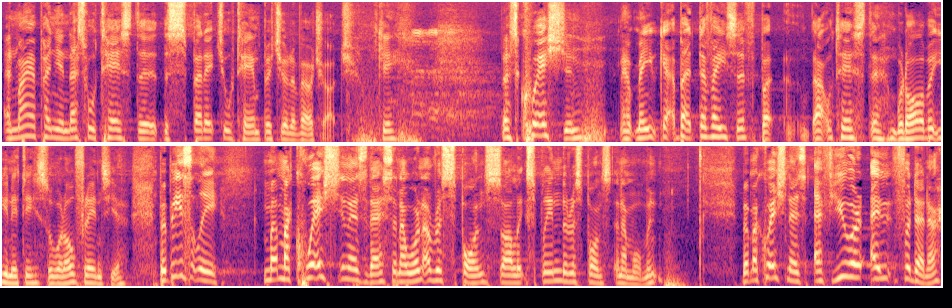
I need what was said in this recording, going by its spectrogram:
in my opinion, this will test the, the spiritual temperature of our church. Okay? This question, it might get a bit divisive, but that'll test. Uh, we're all about unity, so we're all friends here. But basically, my, my question is this, and I want a response, so I'll explain the response in a moment. But my question is if you are out for dinner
